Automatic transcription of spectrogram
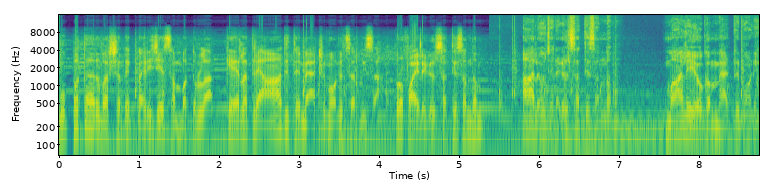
മുപ്പത്താറ് വർഷത്തെ പരിചയ സമ്പത്തുള്ള കേരളത്തിലെ ആദ്യത്തെ മാട്രിമോണിയൽ സർവീസാണ് പ്രൊഫൈലുകൾ സത്യസന്ധം ആലോചനകൾ സത്യസന്ധം. Malayogam matrimony.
